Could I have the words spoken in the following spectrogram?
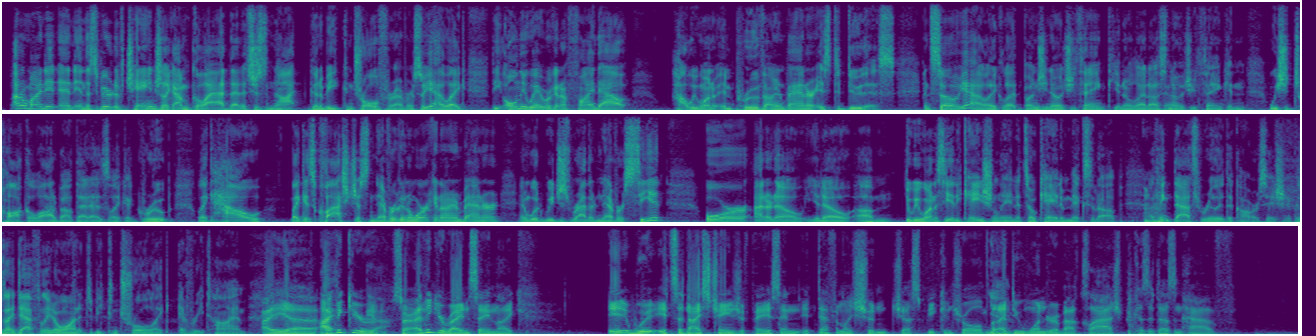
I don't mind it, and in the spirit of change, like I'm glad that it's just not going to be control forever. So yeah, like the only way we're going to find out how we want to improve Iron Banner is to do this. And so yeah, like let Bungie know what you think. You know, let us know what you think, and we should talk a lot about that as like a group. Like how, like is Clash just never going to work in Iron Banner, and would we just rather never see it, or I don't know, you know, um, do we want to see it occasionally, and it's okay to mix it up? I think that's really the conversation because I definitely don't want it to be control like every time. I uh, I, I- think you're yeah. sorry. I think you're right in saying like it w- it's a nice change of pace, and it definitely shouldn't just be control. But Yeah. I do wonder about Clash because it doesn't have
